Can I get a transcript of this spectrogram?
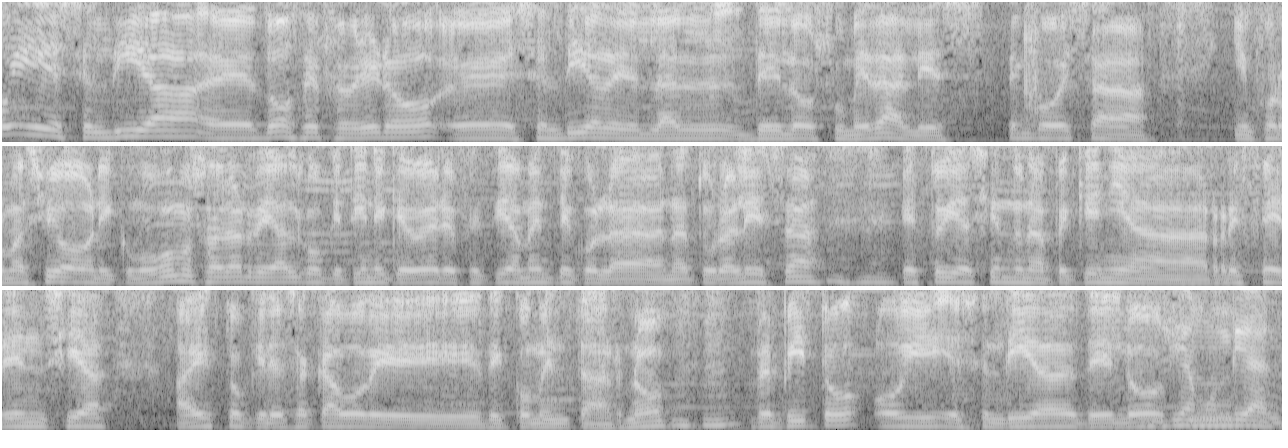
hoy es el día 2 de febrero, es el día de, de, los humedales. Tengo esa información y como vamos a hablar de algo que tiene que ver efectivamente con la naturaleza, estoy haciendo una pequeña referencia a esto que les acabo de, comentar, ¿no? Repito, hoy es el día de los... Día Mundial.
